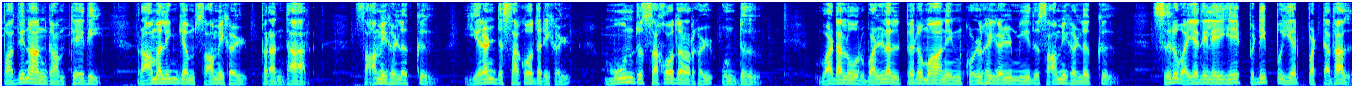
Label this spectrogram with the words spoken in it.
பதினான்காம் தேதி ராமலிங்கம் சாமிகள் பிறந்தார். சாமிகளுக்கு இரண்டு சகோதரிகள் மூன்று சகோதரர்கள் உண்டு. வடலூர் வள்ளல் பெருமானின் கொள்கைகள் மீது சாமிகளுக்கு சிறு வயதிலேயே பிடிப்பு ஏற்பட்டதால்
